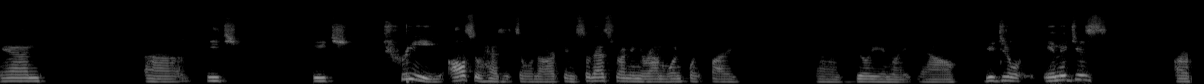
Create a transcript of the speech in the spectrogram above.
and uh, each, each tree also has its own ark. And so that's running around 1.5 uh, billion right now. Digital images are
